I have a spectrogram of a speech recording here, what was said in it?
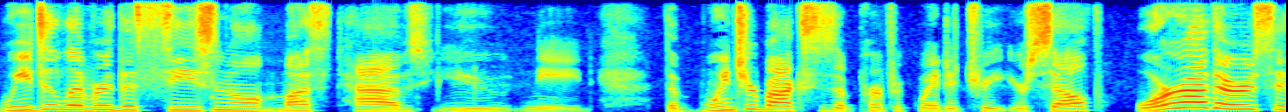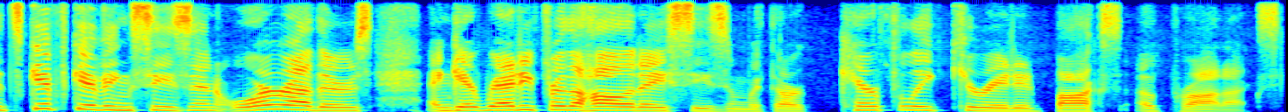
We deliver the seasonal must haves you need. The winter box is a perfect way to treat yourself or others. It's gift giving season or others, and get ready for the holiday season with our carefully curated box of products.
